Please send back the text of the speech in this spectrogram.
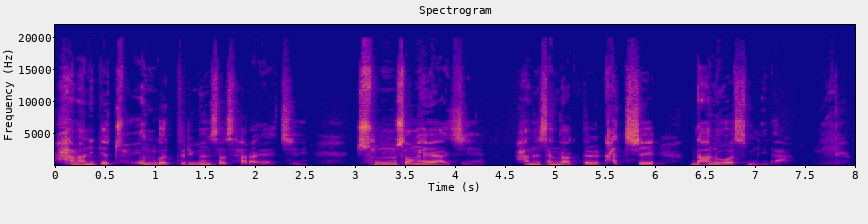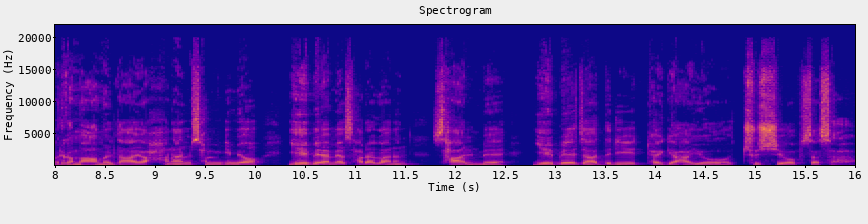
하나님께 좋은 것 드리면서 살아야지. 충성해야지. 하는 생각들 같이 나누었습니다. 우리가 마음을 다하여 하나님 섬기며 예배하며 살아가는 삶의 예배자들이 되게 하여 주시옵소서.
